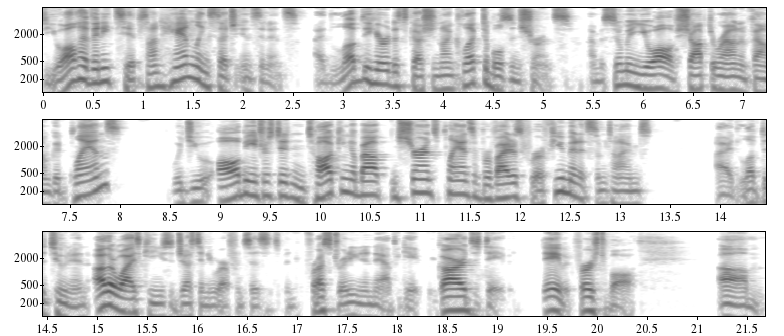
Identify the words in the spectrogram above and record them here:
Do you all have any tips on handling such incidents? I'd love to hear a discussion on collectibles insurance. I'm assuming you all have shopped around and found good plans. Would you all be interested in talking about insurance plans and providers for a few minutes sometimes? I'd love to tune in. Otherwise, can you suggest any references? It's been frustrating to navigate. Regards, David. David, first of all, um,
